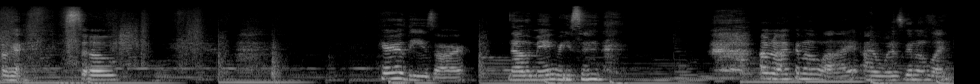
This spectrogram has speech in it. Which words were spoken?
Okay, so here these are. Now the main reason, I'm not gonna lie, I was gonna like,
